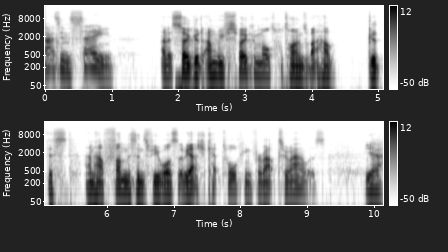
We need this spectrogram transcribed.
That's insane. and it's so good and we've spoken multiple times about how good this and how fun this interview was that we actually kept talking for about 2 hours. Yeah.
